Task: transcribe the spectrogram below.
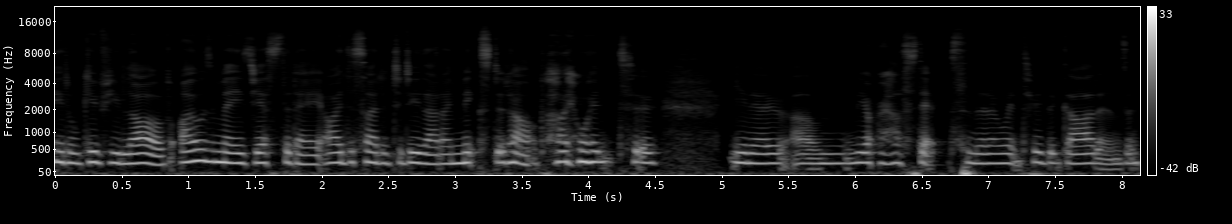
it'll give you love. I was amazed yesterday. I decided to do that. I mixed it up. I went to, you know, um, the Opera House steps and then I went through the gardens. And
